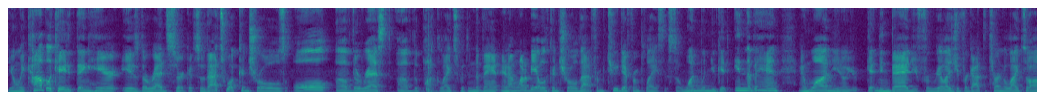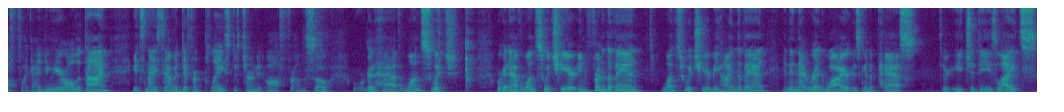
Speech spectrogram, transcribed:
The only complicated thing here is the red circuit. So that's what controls all of the rest of the puck lights within the van. And I want to be able to control that from two different places. So one when you get in the van and one, you know, you're getting in bed, you realize you forgot to turn the lights off like I do here all the time. It's nice to have a different place to turn it off from. So we're going to have one switch. We're going to have one switch here in front of the van, one switch here behind the van, and then that red wire is going to pass through each of these lights.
